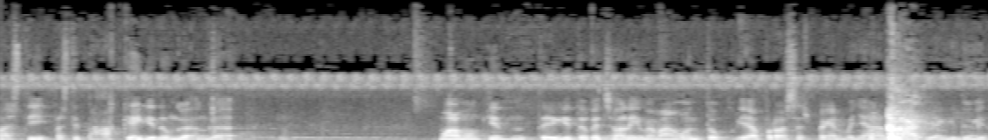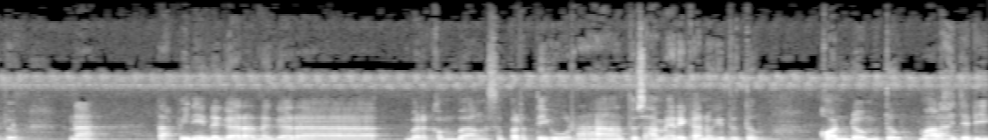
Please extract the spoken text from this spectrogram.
pasti pasti pakai gitu nggak nggak malah mungkin ente gitu kecuali memang untuk ya proses pengen punya anak yang gitu-gitu nah tapi di negara-negara berkembang seperti orang terus Amerika gitu tuh kondom tuh malah jadi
